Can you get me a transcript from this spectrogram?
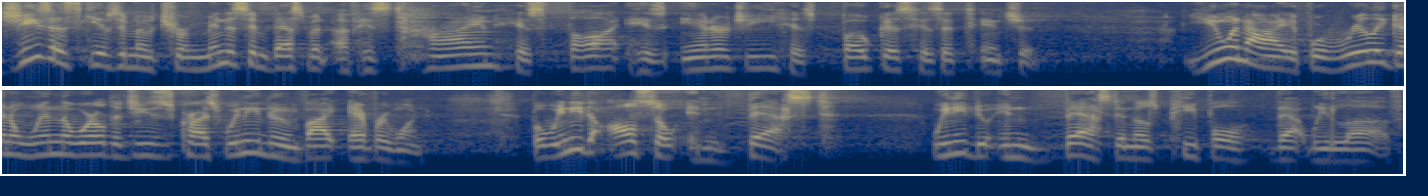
Jesus gives him a tremendous investment of his time, his thought, his energy, his focus, his attention. You and I, if we're really going to win the world to Jesus Christ, we need to invite everyone. But we need to also invest. We need to invest in those people that we love.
